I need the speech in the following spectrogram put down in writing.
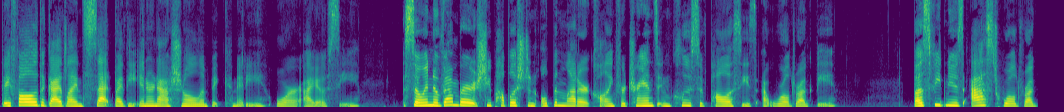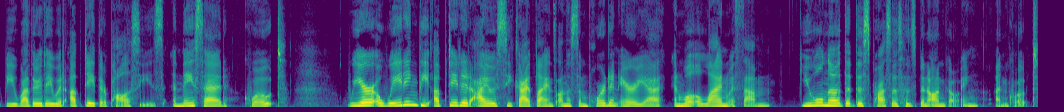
They follow the guidelines set by the International Olympic Committee, or IOC. So in November, she published an open letter calling for trans inclusive policies at World Rugby. BuzzFeed News asked World Rugby whether they would update their policies, and they said, quote, We are awaiting the updated IOC guidelines on this important area and will align with them. You will note that this process has been ongoing, unquote.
